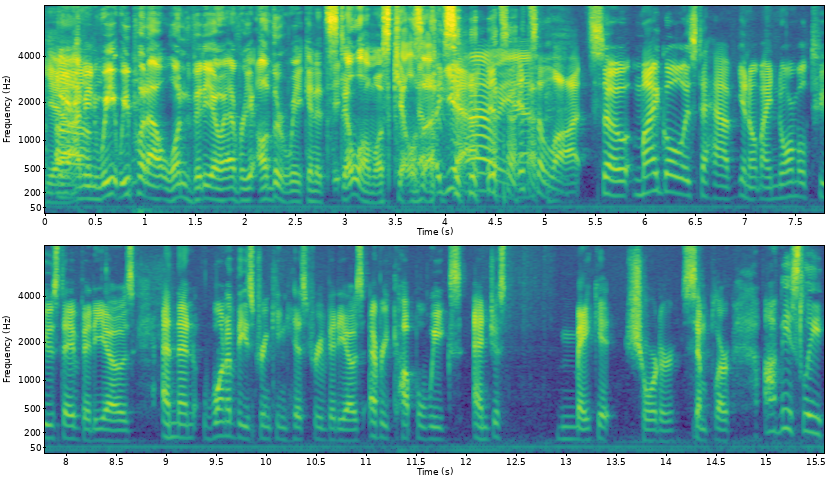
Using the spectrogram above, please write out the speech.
yeah. I Um, mean, we we put out one video every other week, and it still almost kills us. yeah, Oh, it's, yeah. it's a lot. So my goal is to have you know my normal Tuesday videos, and then one of these drinking history videos every couple weeks, and just make it shorter, simpler. Obviously,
